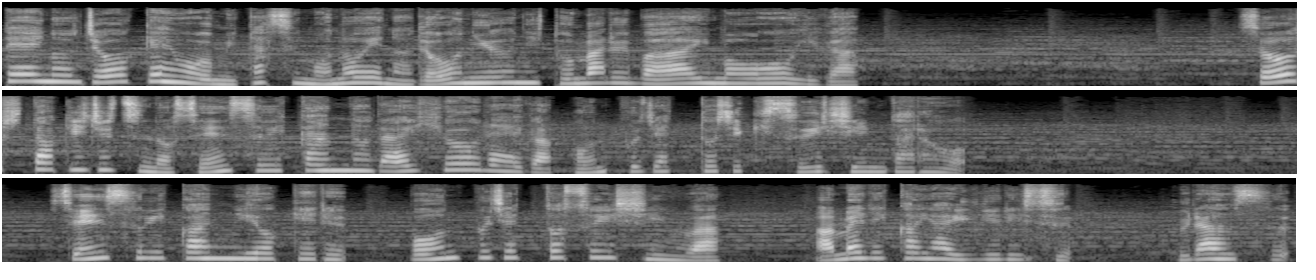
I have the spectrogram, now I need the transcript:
定の条件を満たすものへの導入に止まる場合も多いが、そうした技術の潜水艦の代表例がポンプジェット式推進だろう。潜水艦におけるポンプジェット推進は、アメリカやイギリス、フランス、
